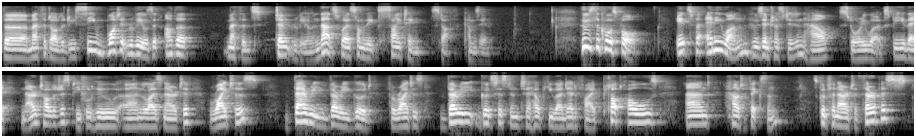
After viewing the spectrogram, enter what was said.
the methodology, see what it reveals that other methods don't reveal, and that's where some of the exciting stuff comes in. Who's the course for? It's for anyone who's interested in how story works, be they narratologists, people who uh, analyze narrative, writers, very, very good for writers, very good system to help you identify plot holes and how to fix them. It's good for narrative therapists,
